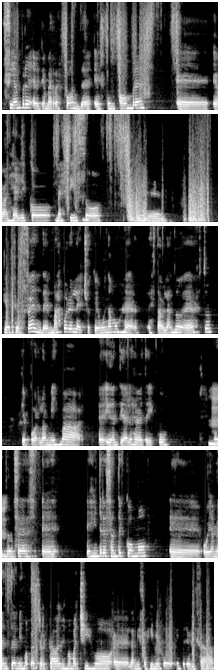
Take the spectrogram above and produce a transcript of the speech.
siempre el que me responde es un hombre eh, evangélico, mestizo, que se ofende más por el hecho que una mujer está hablando de esto que por la misma eh, identidad LGBTIQ. Mm. Entonces, eh, es interesante cómo, eh, obviamente, el mismo patriarcado, el mismo machismo, la misoginia interiorizada,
